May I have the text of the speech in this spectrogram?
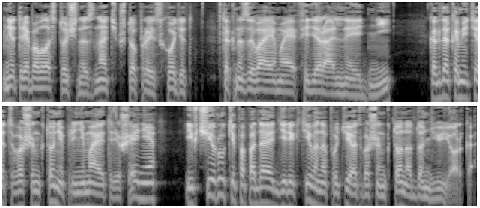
Мне требовалось точно знать, что происходит в так называемые федеральные дни, когда комитет в Вашингтоне принимает решение и в чьи руки попадает директива на пути от Вашингтона до Нью-Йорка.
